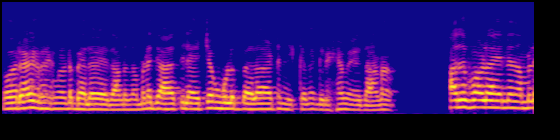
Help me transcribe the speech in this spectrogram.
ഓരോ ഗ്രഹങ്ങളുടെ ബലം ഏതാണ്? നമ്മുടെ ജാതകത്തിൽ ഏറ്റവും കൂടുതൽ ബലമായിട്ട് നിൽക്കുന്ന ഗ്രഹം ഏതാണ്? അതുപോലെ തന്നെ നമ്മൾ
